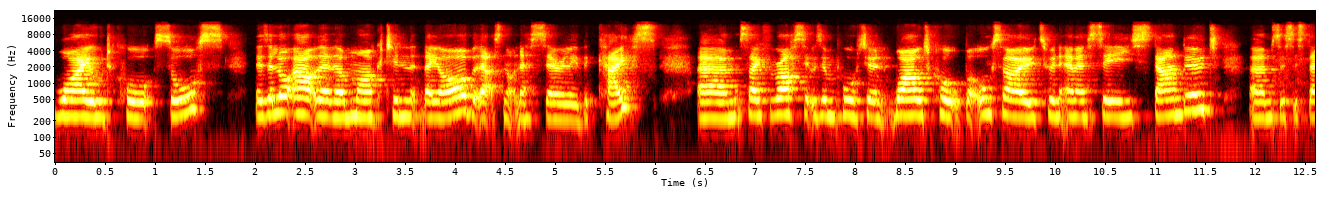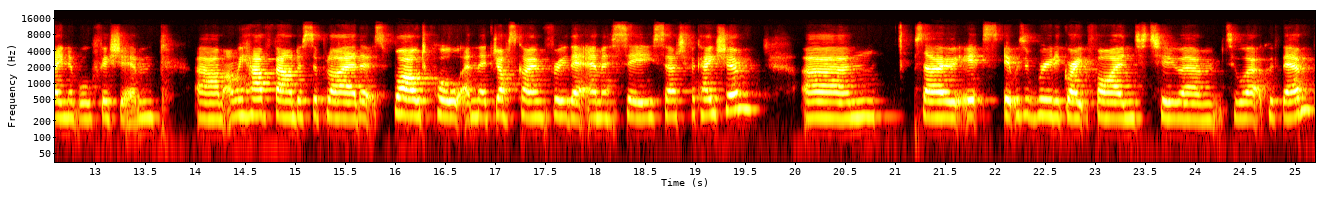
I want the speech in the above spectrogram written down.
wild caught source there's a lot out there that are marketing that they are, but that's not necessarily the case. Um, so for us, it was important wild caught, but also to an MSC standard, um, so sustainable fishing. Um, and we have found a supplier that's wild caught and they're just going through their MSC certification. Um, so it's it was a really great find to um, to work with them.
